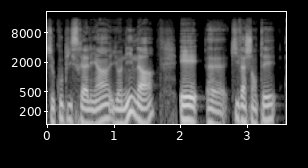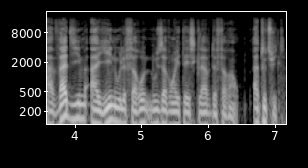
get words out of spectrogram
ce couple israélien, Yonina, et euh, qui va chanter à Vadim, à Yin, le pharaon, nous avons été esclaves de Pharaon. À tout de suite.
